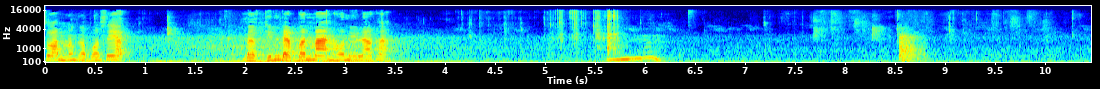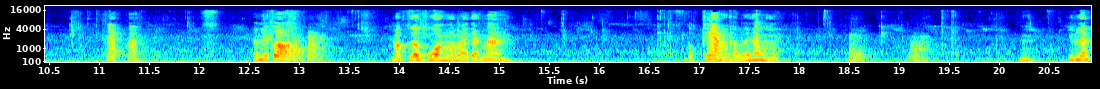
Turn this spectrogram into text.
ซ่อนมันกับพอแซ่บแบบกินแบบบ้านๆเขานี่แล้วค่ะแซ่บค่ะ อันนี้ก็ มะเขือพวงเอามาจากนาบักแข้งค่ะพี่น้องอืมกินเลย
